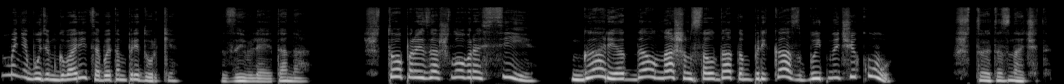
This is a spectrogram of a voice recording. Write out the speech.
мы не будем говорить об этом придурке», — заявляет она. «Что произошло в России? Гарри отдал нашим солдатам приказ быть начеку». «Что это значит?»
